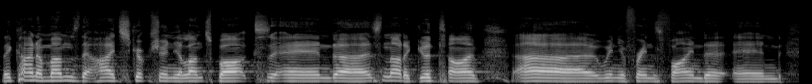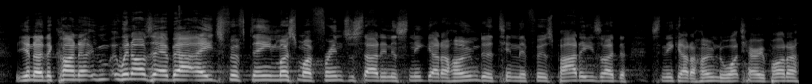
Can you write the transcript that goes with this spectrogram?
the kind of mums that hide scripture in your lunchbox, and uh, it's not a good time uh, when your friends find it. And you know, the kind of, when I was about age 15, most of my friends were starting to sneak out of home to attend their first parties. I had to sneak out of home to watch Harry Potter.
